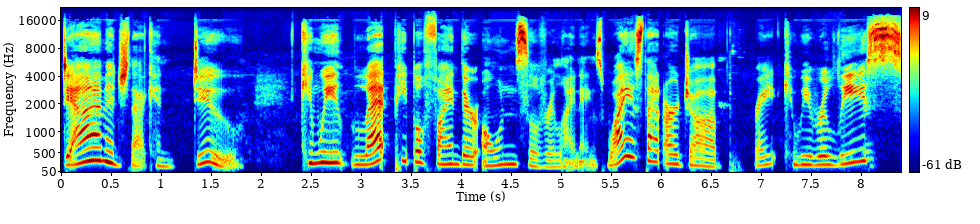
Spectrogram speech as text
damage that can do. Can we let people find their own silver linings? Why is that our job, right? Can we release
